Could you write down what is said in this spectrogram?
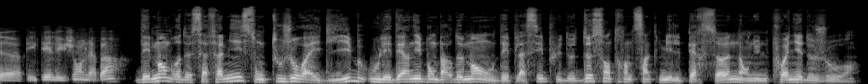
euh, d'aider les gens là-bas. Des membres de sa famille sont toujours à Idlib où les derniers bombardements ont déplacé plus de 235 000 personnes en une poignée de jours.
